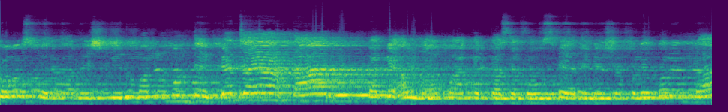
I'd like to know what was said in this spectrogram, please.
কবজ করে রেশমি রুমালের মধ্যে পেঁচায়া তার রূপটাকে আল্লাহ পাকের কাছে পৌঁছে দেবে। সকলে বলেন না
